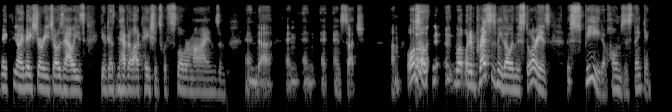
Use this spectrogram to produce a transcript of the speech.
makes, you know, he makes sure he shows how he's you know doesn't have a lot of patience with slower minds and and uh, and, and and and such. Um, also, what what impresses me though in this story is the speed of Holmes's thinking.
